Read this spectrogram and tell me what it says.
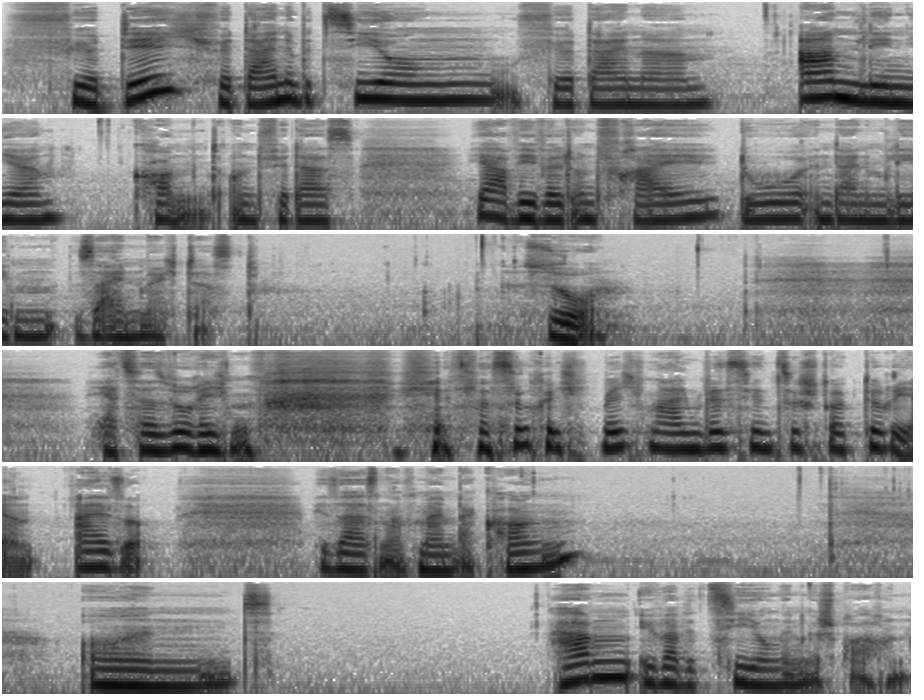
für dich, für deine Beziehung, für deine Ahnenlinie kommt und für das, ja, wie wild und frei du in deinem Leben sein möchtest. So. Jetzt versuche ich, jetzt versuche ich mich mal ein bisschen zu strukturieren. Also, wir saßen auf meinem Balkon und haben über Beziehungen gesprochen.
